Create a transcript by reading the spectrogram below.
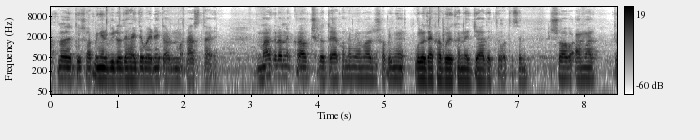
আপনাদেরকে শপিং এর ভিডিও দেখাইতে পারি না কারণ রাস্তায়। মার্কেট অনেক ক্রাউড ছিল, তো এখন আমি আমার শপিংগুলো দেখাবো এখানে যা দেখতে পাচ্ছেন সব আমার, তো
